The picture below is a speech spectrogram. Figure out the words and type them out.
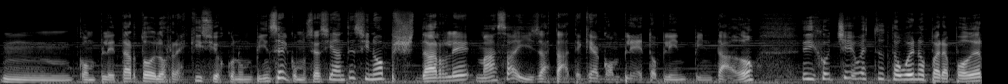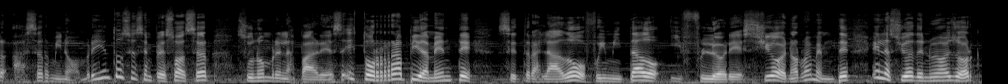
mm, completar todos los resquicios con un pincel como se hacía antes, sino darle masa y ya está, te queda completo pintado. Y dijo, che, esto está bueno para poder hacer mi nombre. Y entonces empezó a hacer su nombre en las paredes. Esto rápidamente se trasladó, fue imitado y floreció enormemente en la ciudad de Nueva York,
